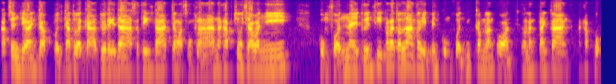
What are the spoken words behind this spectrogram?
ครับเช่นเดียวกันกับผลการตรวจอากาศด้วยเรดาร์สติงพลัสจังหวัดสงขลานะครับ ช่วงเช้าวันนี้ กลุ่มฝนในพื้นที่ภาคใต้ตอนล่างก็เห็นเป็นกลุ่มฝนกำลังอ่อนกำลังปานกลางนะครับปก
